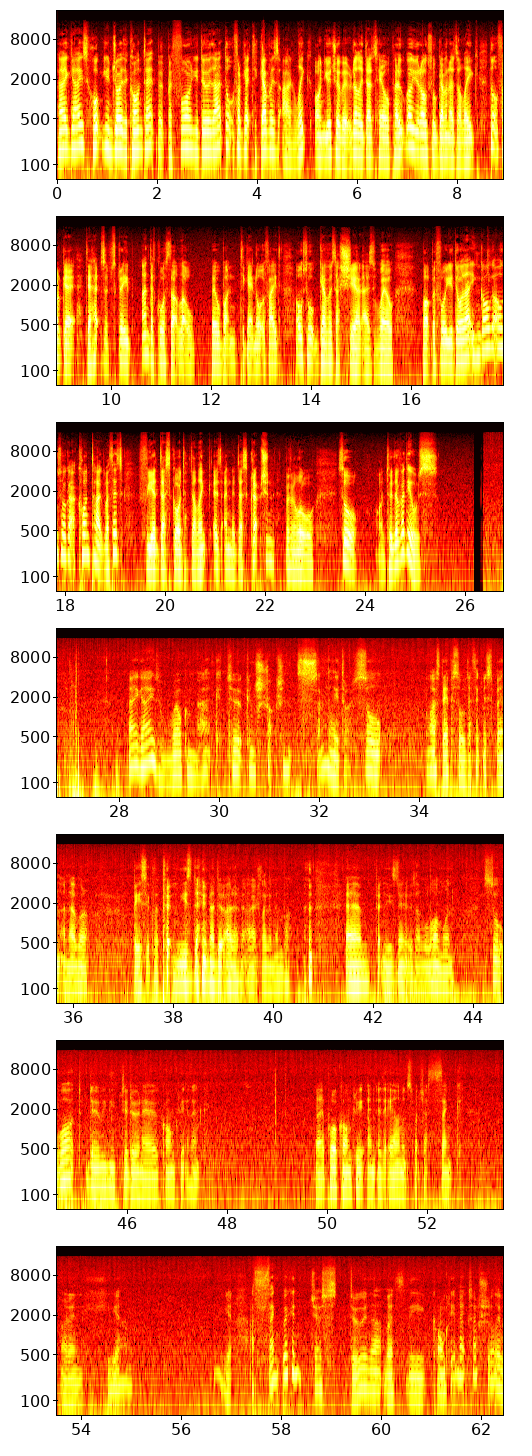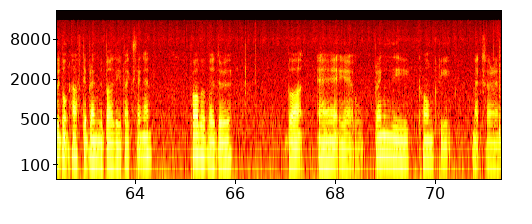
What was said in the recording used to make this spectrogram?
Hi guys, hope you enjoy the content, but before you do that, don't forget to give us a like on YouTube, it really does help out. While you're also giving us a like, don't forget to hit subscribe, and of course that little bell button to get notified. Also give us a share as well. But before you do that, you can also get a contact with us via Discord. The link is in the description below. So, on to the videos. Hi guys, welcome back to Construction Simulator. So, last episode I think we spent an hour basically putting these down, I, do, I, I actually remember. um, putting these down, it was a long one. So what do we need to do now? Concrete I think. Uh, pour concrete into the elements which I think are in here. Yeah, I think we can just do that with the concrete mixer, surely we don't have to bring the bloody big thing in. Probably do. But, uh, yeah, we'll bring the concrete mixer in.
